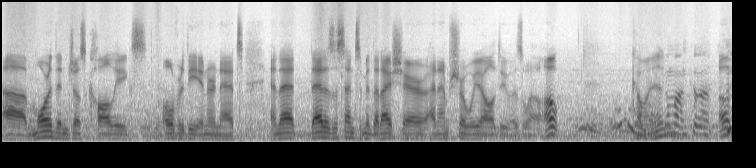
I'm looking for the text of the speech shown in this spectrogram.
Uh, more than just colleagues over the internet, and that that is a sentiment that I share, and I'm sure we all do as well. Oh, coming in. come on, come on. Oh,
